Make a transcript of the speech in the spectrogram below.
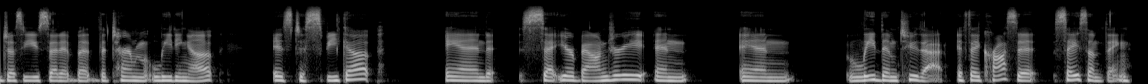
Jesse, you said it, but the term leading up is to speak up and set your boundary and and lead them to that. If they cross it, say something,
